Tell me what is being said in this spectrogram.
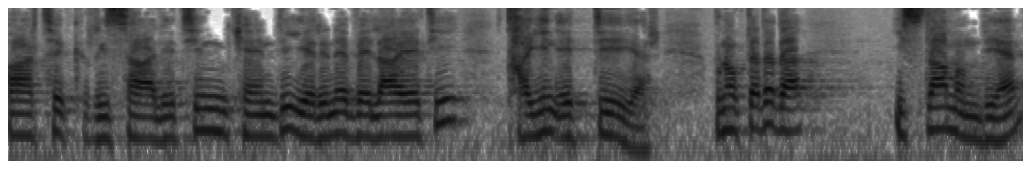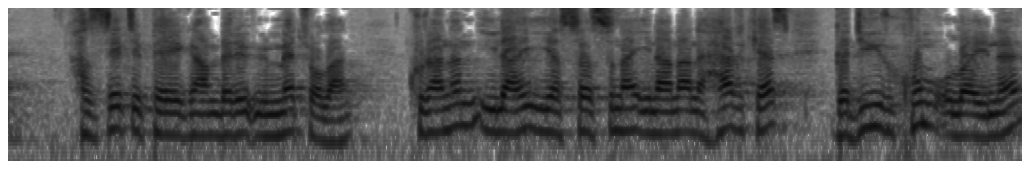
artık risaletin kendi yerine velayeti tayin ettiği yer. Bu noktada da İslam'ım diyen, Hazreti Peygamber'e ümmet olan, Kur'an'ın ilahi yasasına inanan herkes Gadir Hum olayını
